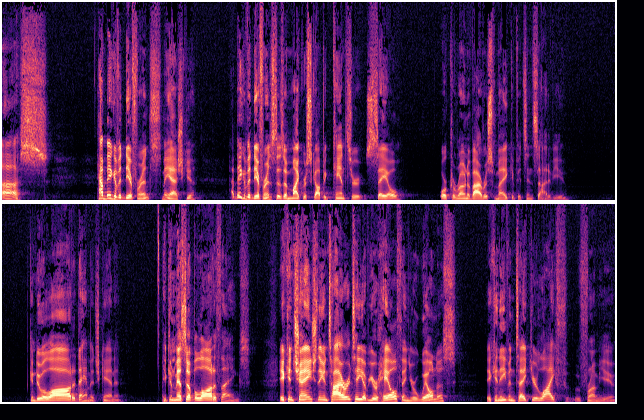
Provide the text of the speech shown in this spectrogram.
us. How big of a difference, let me ask you, how big of a difference does a microscopic cancer cell or coronavirus make if it's inside of you? It can do a lot of damage, can it? It can mess up a lot of things. It can change the entirety of your health and your wellness. It can even take your life from you.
